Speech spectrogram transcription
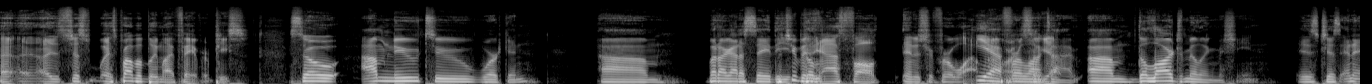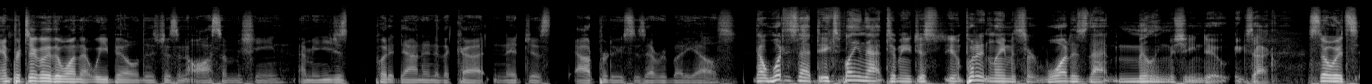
uh, uh, it's just, it's probably my favorite piece. So I'm new to Wirtgen, um, but I got to say the, But you've been the the asphalt industry for a while. yeah now, for a right? So, long yeah. time. Um, the large milling machine is just, and, and particularly the one that we build is just an awesome machine. I mean, you just put it down into the cut, and it just outproduces everybody else. Now, what does that do? Explain that to me. Just you know, put it in layman's terms. What does that milling machine do exactly? So it's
